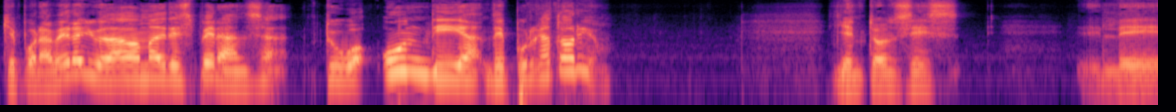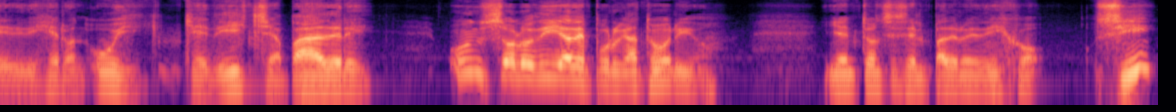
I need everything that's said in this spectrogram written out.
que por haber ayudado a Madre Esperanza tuvo un día de purgatorio. Y entonces le dijeron, uy, qué dicha, padre, un solo día de purgatorio. Y entonces el padre le dijo, sí,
